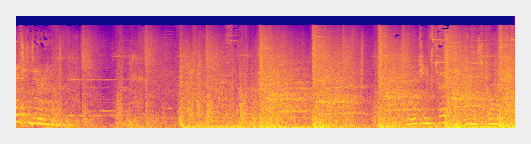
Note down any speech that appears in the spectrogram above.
Legendary. Blue Team's turret has been destroyed.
